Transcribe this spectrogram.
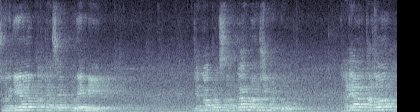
स्वर्गीय तात्यासाहेब कोरेंनी ज्यांना आपण सहकार म्हणतो खऱ्या अर्थानं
